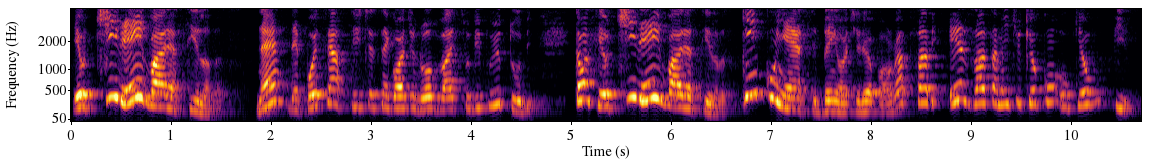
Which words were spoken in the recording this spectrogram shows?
Eu tirei várias sílabas, né? Depois você assiste esse negócio de novo, vai subir para o YouTube. Então, assim, eu tirei várias sílabas. Quem conhece bem o Atirei o Pau no Gato sabe exatamente o que eu, o que eu fiz.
